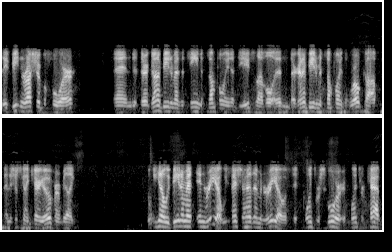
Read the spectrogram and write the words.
they've beaten Russia before, and they're going to beat them as a team at some point at the age level, and they're going to beat them at some point at the World Cup, and it's just going to carry over and be like, you know, we beat them at, in Rio. We finished ahead of them in Rio. If, if points were scored, if points were kept,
